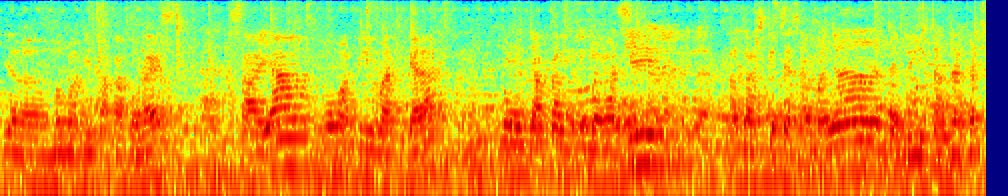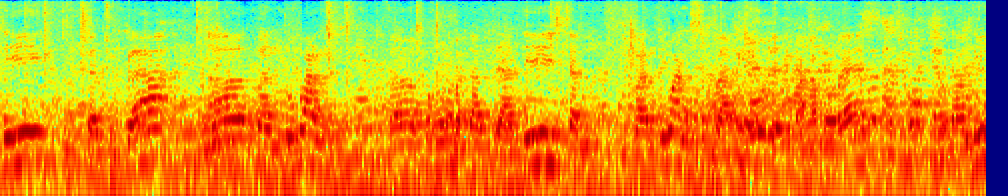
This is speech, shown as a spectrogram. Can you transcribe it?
Yang mewakili Pak Kapolres, saya mewakili warga mengucapkan terima kasih atas kerjasamanya dari Chandra Kerti dan juga eh, bantuan eh, pengobatan gratis dan bantuan sembako dari Pak Kapolres. Kami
